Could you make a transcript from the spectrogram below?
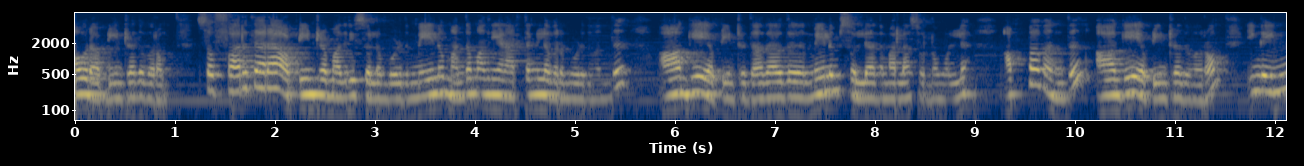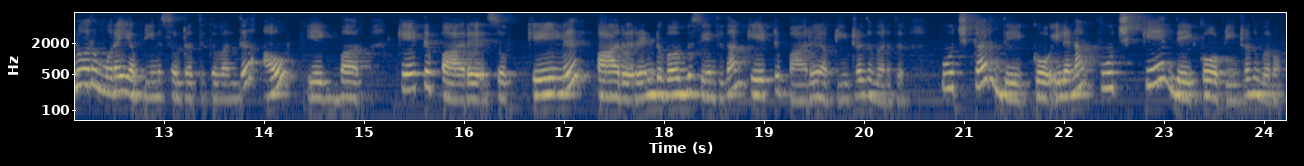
அவுர் அப்படின்றது வரும். ஸோ ஃபர்தராக அப்படின்ற மாதிரி சொல்லும்பொழுது மேலும் அந்த மாதிரியான அர்த்தங்களில் வரும்பொழுது வந்து ஆகே அப்படின்றது அதாவது மேலும் சொல்லு அந்த மாதிரிலாம் சொல்லுவோம்ல அப்போ வந்து ஆகே அப்படின்றது வரும். இங்கே இன்னொரு முறை அப்படின்னு சொல்கிறதுக்கு வந்து அவுர் ஏக் பார் கேட்டு பாரு. ஸோ கேளு பாரு. ரெண்டு வேர்பு சேர்ந்து தான் கேட்டு பாரு அப்படின்றது வருது. பூச்கர் தேக்கோ இல்லைனா பூச்கே தேக்கோ அப்படின்றது வரும்.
